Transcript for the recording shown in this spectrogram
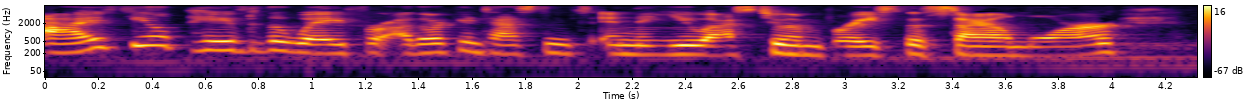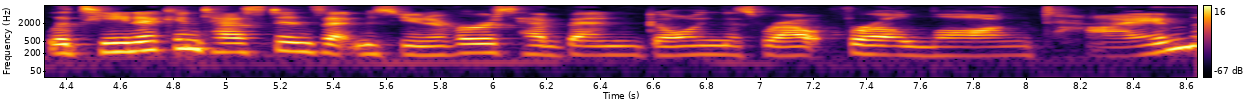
I feel paved the way for other contestants in the US to embrace the style more. Latina contestants at Miss Universe have been going this route for a long time.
